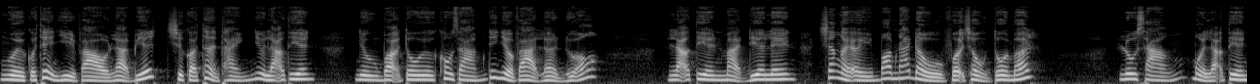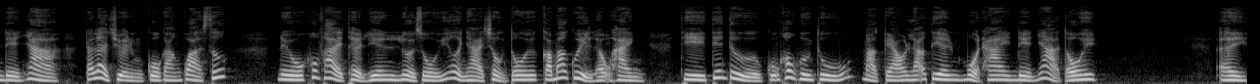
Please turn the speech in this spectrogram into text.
Người có thể nhìn vào là biết Chỉ có thần thánh như Lão Tiên. Nhưng bọn tôi không dám đi nhờ vả lần nữa Lão Tiên mà điên lên Chắc ngày ấy bom nát đầu vợ chồng tôi mất Lưu sáng mời lão tiên đến nhà đã là chuyện cố gắng quá sức. Nếu không phải thể liên lừa dối ở nhà chồng tôi có ma quỷ lộng hành thì tiên tử cũng không hứng thú mà kéo lão tiên một hai đến nhà tôi. Ê,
